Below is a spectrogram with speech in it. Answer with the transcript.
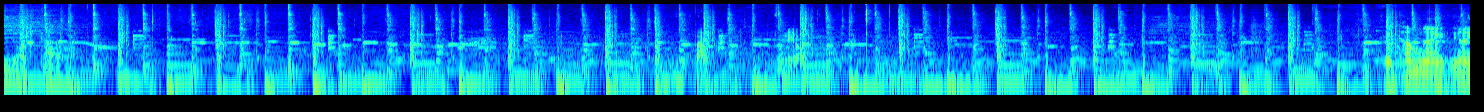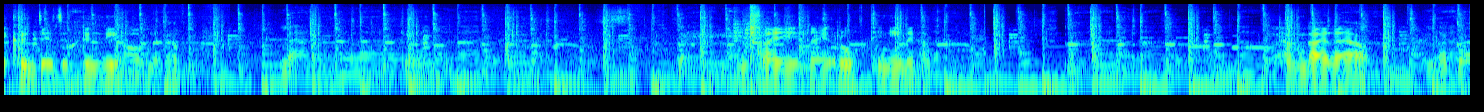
จะหยอดกาวปัดไม่ออกจะทำไงง่ายขึ้นเจจะดึงนี้ออกนะครับใส่ในรูปที่นี่นะครับทำได้แล้ว แล้วก็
